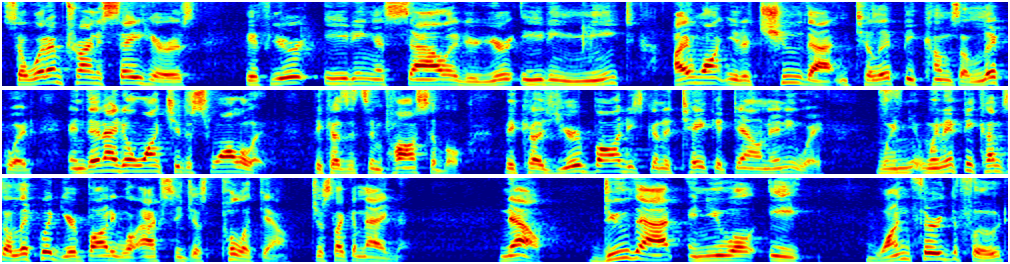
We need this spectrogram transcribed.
So what I'm trying to say here is if you're eating a salad or you're eating meat, I want you to chew that until it becomes a liquid, and then I don't want you to swallow it because it's impossible because your body's going to take it down anyway. When, when it becomes a liquid, your body will actually just pull it down, just like a magnet. Now, do that and you will eat one third the food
